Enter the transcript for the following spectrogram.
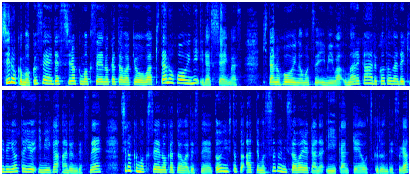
白く木星です。白く木星の方は今日は北の方位にいらっしゃいます。北の方位の持つ意味は生まれ変わることができるよという意味があるんですね。白く木星の方はですねどういう人と会ってもすぐに爽やかないい関係を作るんですが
